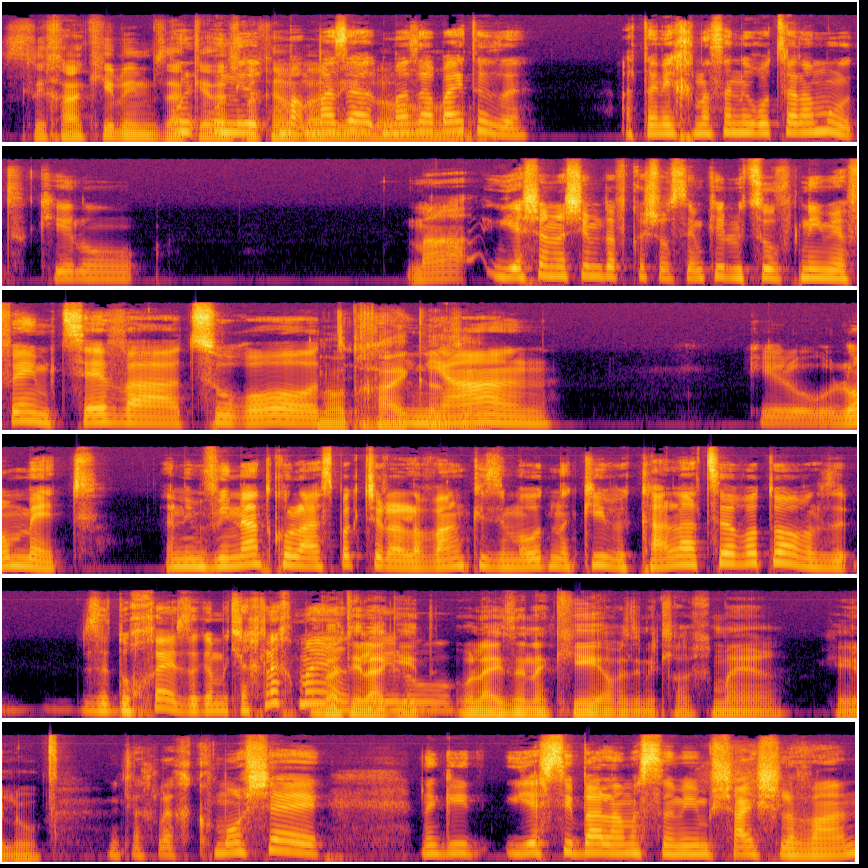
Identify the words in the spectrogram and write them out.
סליחה, כאילו, אם זה הקטע שלכם, אבל אני לא... מה זה הבית הזה? אתה נכנס, אני רוצה למות. כאילו, מה, יש אנשים דווקא שעושים כאילו עיצוב פנים יפה עם צבע, צורות, חי כזה. עניין. כאילו, לא מת. אני מבינה את כל האספקט של הלבן, כי זה מאוד נקי וקל לעצב אותו, אבל זה, זה דוחה, זה גם מתלכלך מהר. באתי להגיד, כאילו, אולי זה נקי, אבל זה מתלכלך מהר. כאילו, מתלכלך. כמו שנגיד, יש סיבה למה שמים שיש לבן,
